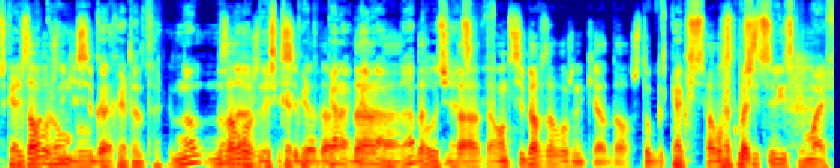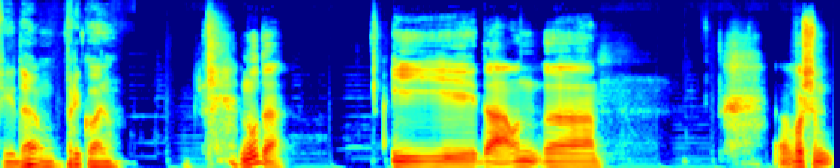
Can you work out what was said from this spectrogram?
сказать, Заложники Макрон был себя. как этот... Ну, ну заложники да, себя, как да, гора, да, гарант, да, да, да, получается? Да, да, он себя в заложники отдал, чтобы Как, того как у сицилийской мафии, да? Прикольно. Ну да. И да, он... Э, в общем,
